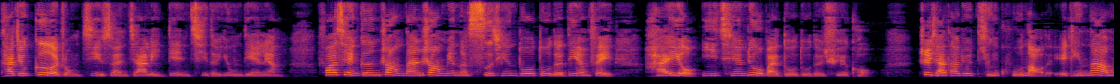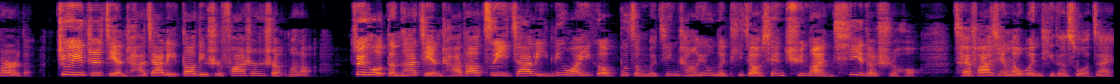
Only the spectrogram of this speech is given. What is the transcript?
他就各种计算家里电器的用电量，发现跟账单上面的四千多度的电费还有一千六百多度的缺口，这下他就挺苦恼的，也挺纳闷的，就一直检查家里到底是发生什么了。最后，等他检查到自己家里另外一个不怎么经常用的踢脚线取暖器的时候，才发现了问题的所在。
